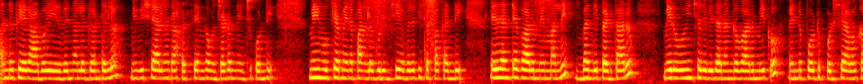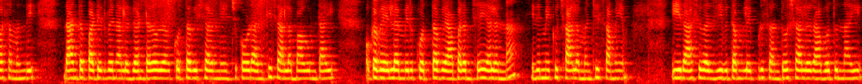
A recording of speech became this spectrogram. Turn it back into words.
అందుకే రాబోయే ఇరవై నాలుగు గంటల్లో మీ విషయాలను రహస్యంగా ఉంచడం నేర్చుకోండి. మీ ముఖ్యమైన పనుల గురించి ఎవరికి చెప్పకండి. లేదంటే వారు మిమ్మల్ని ఇబ్బంది పెడతారు. మీరు ఊహించని విధానంగా వారు మీకు వెన్నుపోటు పొడిచే అవకాశం ఉంది. దాంతోపాటు ఇరవై నాలుగు గంటలు కొత్త విషయాలు నేర్చుకోవడానికి చాలా బాగుంటాయి. ఒకవేళ మీరు కొత్త వ్యాపారం చేయాలన్నా ఇది మీకు చాలా మంచి సమయం. ఈ రాశి వారి జీవితంలో ఇప్పుడు సంతోషాలు రాబోతున్నాయి?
